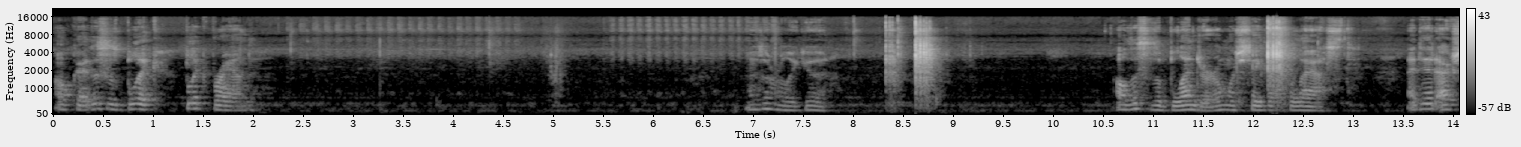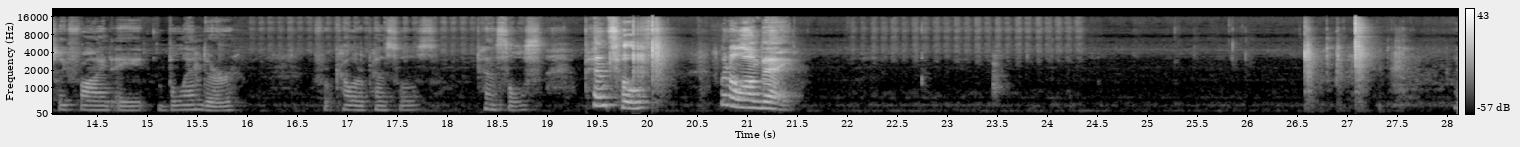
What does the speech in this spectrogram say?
Okay, this is Blick, Blick brand. Those are really good. Oh, this is a blender. I'm going to save that for last. I did actually find a blender for color pencils. Pencils. Pencils! It's been a long day.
